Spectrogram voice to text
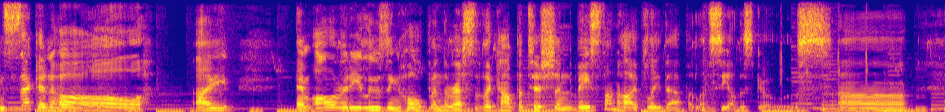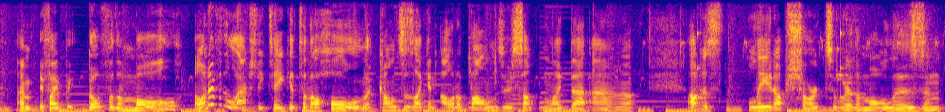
Second hole. I am already losing hope in the rest of the competition based on how I played that, but let's see how this goes. Uh, I'm, if I go for the mole, I wonder if they'll actually take it to the hole and it counts as like an out of bounds or something like that. I don't know. I'll just lay it up short to where the mole is and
